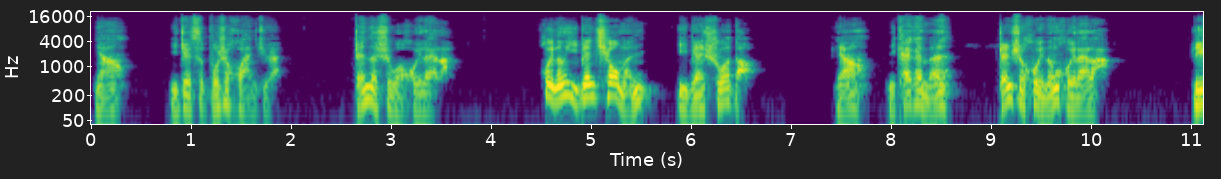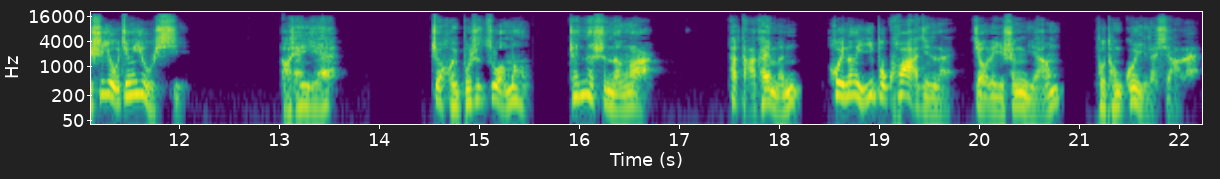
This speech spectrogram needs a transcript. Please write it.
娘，你这次不是幻觉，真的是我回来了。慧能一边敲门一边说道：“娘，你开开门，真是慧能回来了。”李氏又惊又喜：“老天爷，这回不是做梦，真的是能儿。”他打开门，慧能一步跨进来，叫了一声“娘”，扑通跪了下来。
